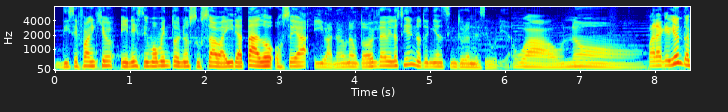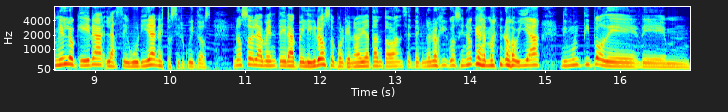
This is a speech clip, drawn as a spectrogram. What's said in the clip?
dice Fangio, en ese momento no se usaba ir atado, o sea, iban a un auto de alta velocidad y no tenían cinturón de seguridad. Wow, no. Para que vean también lo que era la seguridad en estos circuitos. No solamente era peligroso porque no había tanto avance tecnológico, sino que además no había ningún tipo de, de, mm,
